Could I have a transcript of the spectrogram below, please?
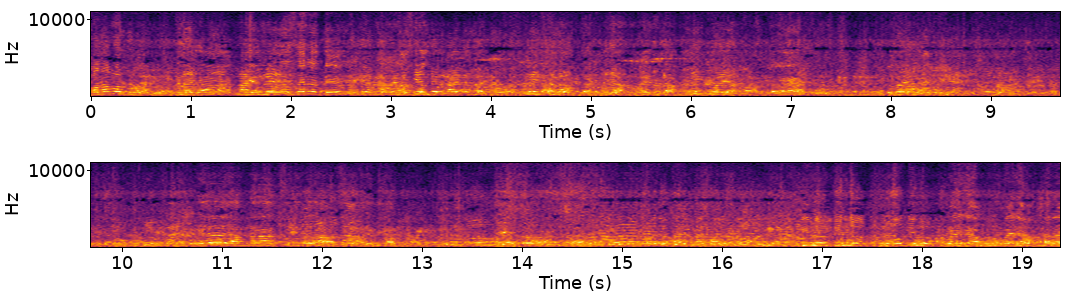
কথা বলতে কেন্দ্রটা তিনজন তিনজন ও তিনজন আপনারা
